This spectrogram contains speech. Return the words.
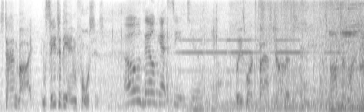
Stand by and see to the AIM forces. Oh, they'll get seen too. Please work fast, Jarvis. As fast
